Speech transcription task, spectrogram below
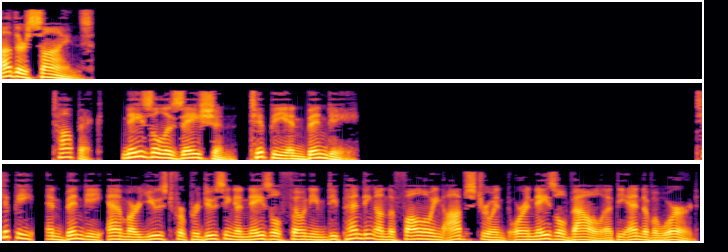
Other signs Topic: Nasalization, Tipi and Bindi. Tipi and Bindi m are used for producing a nasal phoneme depending on the following obstruent or a nasal vowel at the end of a word.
